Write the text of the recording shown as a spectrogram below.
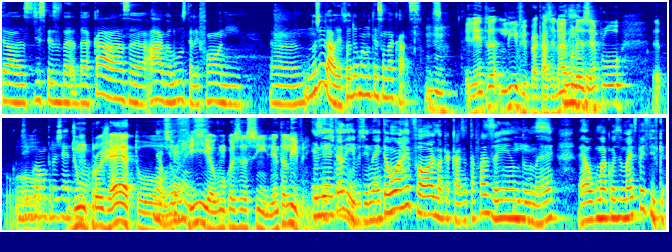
das despesas da, da casa, água, luz, telefone. ah, no geral, é toda a manutenção da casa. Uhum. Ele entra livre para casa. Ele não é, por Livre. exemplo, é, o- De igual um projeto, de um não. projeto, Não, de diferente. FIA, alguma coisa assim. Ele entra livre. Ele é entra livre, né? Então, uma reforma que a casa está fazendo, Isso. né? É alguma coisa mais específica.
